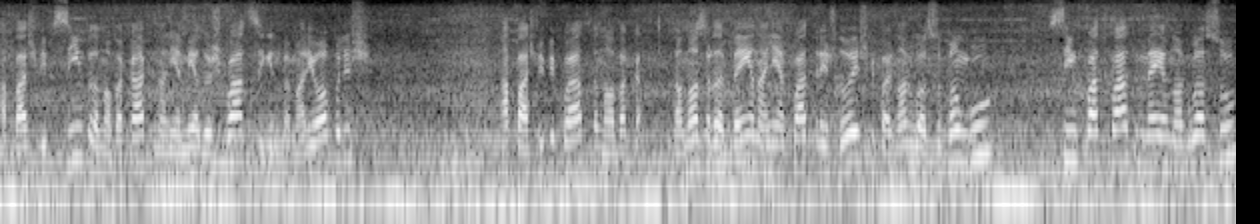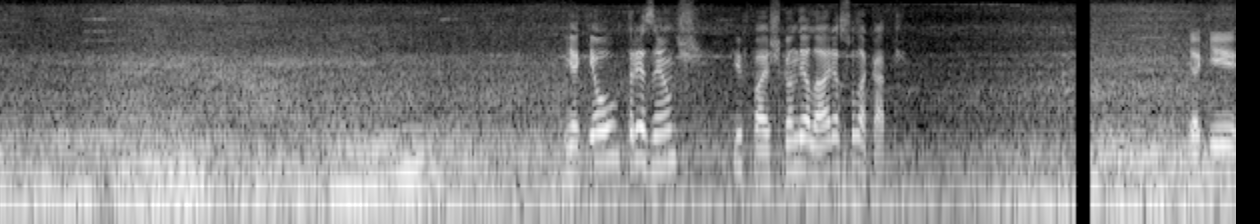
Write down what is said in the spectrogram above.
Apache VIP 5 da Nova Cap na linha 624, seguindo para Mariópolis. Apache VIP 4 da Nova da Nossa Senhora da Penha na linha 432, que faz Nova Iguaçu Bangu, 544 Meia Nova Iguaçu. E aqui é o 300, que faz Candelária Sulacap. E aqui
